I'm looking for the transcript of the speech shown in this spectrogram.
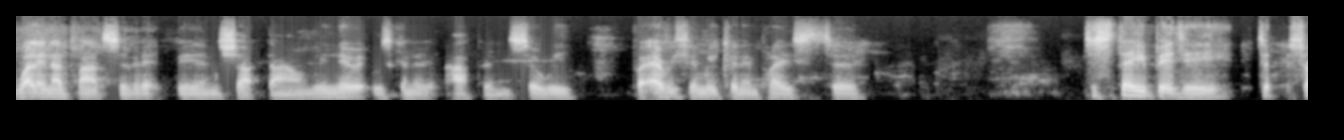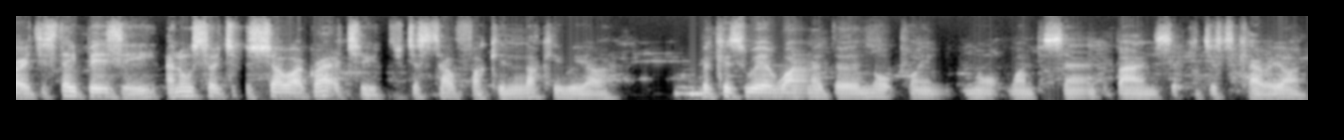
well in advance of it being shut down. We knew it was going to happen, so we put everything we could in place to to stay busy. To, sorry, to stay busy, and also to show our gratitude, just how fucking lucky we are, mm. because we're one of the 0.01 percent bands that could just carry on.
